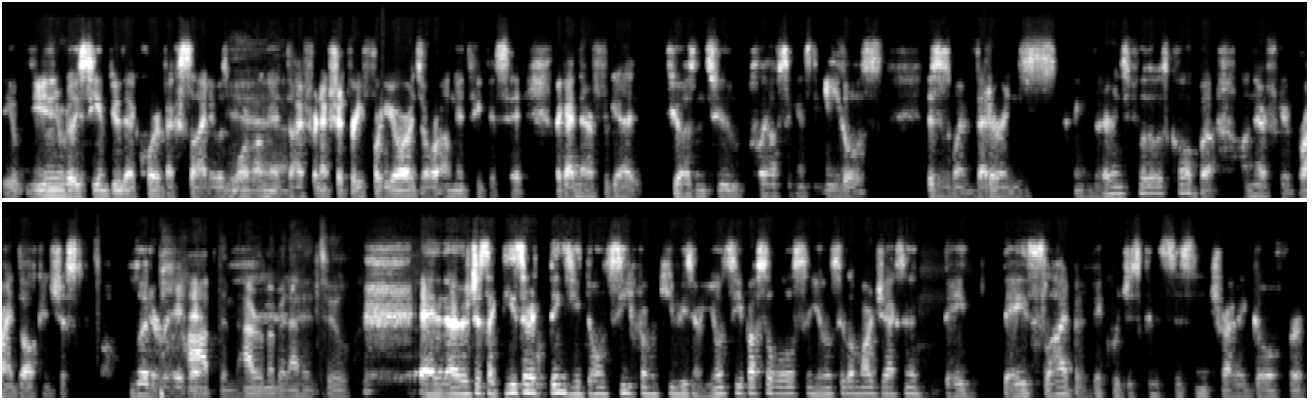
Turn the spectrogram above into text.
you, you didn't really see him do that quarterback slide. It was more I'm going to die for an extra three, four yards, or I'm going to take this hit. Like I never forget 2002 playoffs against the Eagles. This is when veterans, I think Veterans Field it was called, but I'll never forget Brian Dawkins just obliterated. Popped him. I remember that hit too. And I was just like, these are things you don't see from a QB zone. You don't see Russell Wilson, you don't see Lamar Jackson. They they slide, but Vick would just consistently try to go for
